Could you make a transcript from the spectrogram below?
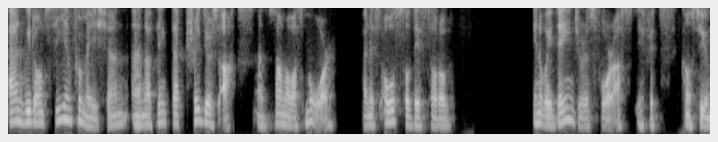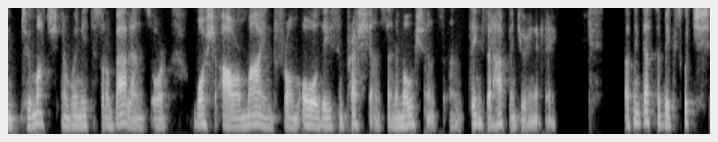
And we don't see information, and I think that triggers us and some of us more. And it's also this sort of, in a way, dangerous for us if it's consumed too much, and we need to sort of balance or wash our mind from all these impressions and emotions and things that happen during a day. I think that's a big switch,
